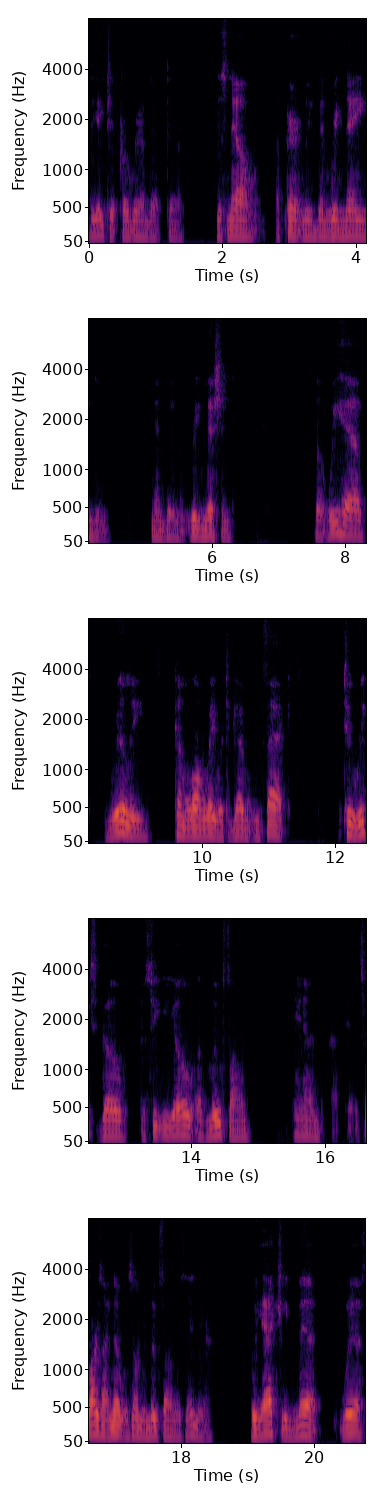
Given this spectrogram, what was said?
the ATIP program that uh, is now apparently been renamed and and been remissioned. But we have really come a long way with the government. In fact, two weeks ago, the CEO of MUFON, and as far as I know, it was only MUFON was in there. We actually met with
